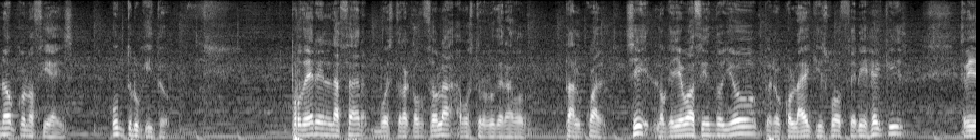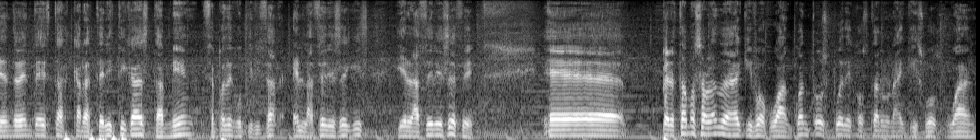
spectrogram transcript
no conocíais. Un truquito. Poder enlazar vuestra consola a vuestro ordenador. Tal cual. Sí, lo que llevo haciendo yo, pero con la Xbox Series X. Evidentemente estas características también se pueden utilizar en la Series X y en la Series S. Eh, pero estamos hablando de la Xbox One. ¿Cuánto os puede costar una Xbox One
